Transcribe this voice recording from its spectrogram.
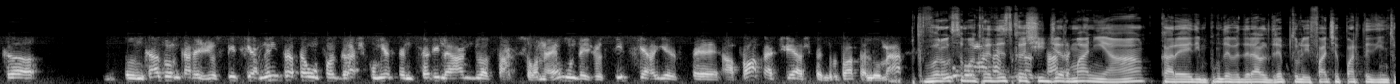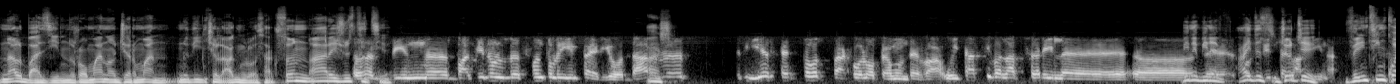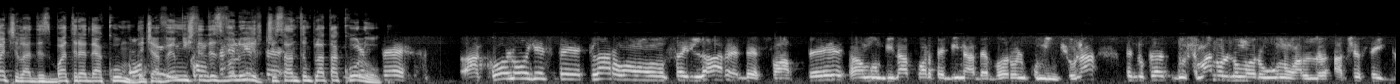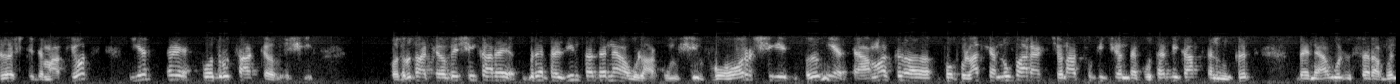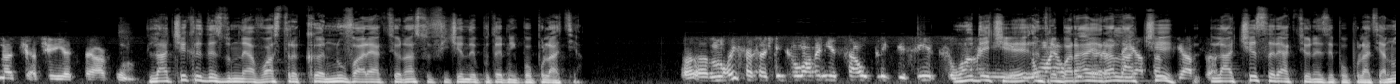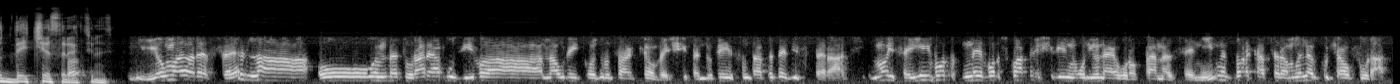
că în cazul în care justiția nu intră pe un făgaș cum este în țările anglosaxone, unde justiția este aproape aceeași pentru toată lumea... Vă rog nu să mă vom avea credeți că și bunăstare. Germania, care din punct de vedere al dreptului face parte dintr-un alt bazin romano-german, nu din cel anglosaxon, are justiție. din uh, bazinul Sfântului Imperiu, dar Așa. Uh, este tot acolo pe undeva. Uitați-vă la țările... Uh, Bine, bine, de haideți, sorginte George, latină. veniți încoace la dezbaterea de acum. Ok, deci avem niște concret dezvăluiri. este- Ce s-a întâmplat acolo? Este, acolo este clar o săilare de fapte. Am îmbinat foarte bine adevărul cu minciuna, pentru că dușmanul numărul unu al acestei găști de mafioți este Codruța Căveșii. Codruța Căveșii care reprezintă DNA-ul acum și vor și îmi e teamă că populația nu va reacționa suficient de puternic astfel încât DNA-ul să rămână ceea ce este acum. La ce credeți dumneavoastră că nu va reacționa suficient de puternic populația? Uh, Moise, să știi că oamenii s-au plictisit. Nu de oamenii ce, nu mai au întrebarea putere era să la iasă ce? în piață. La ce să reacționeze populația, nu de ce să reacționeze. Eu mă refer la o înlăturare abuzivă a Laurei Codruța Chioveși, pentru că ei sunt atât de disperați. Moise, ei vor, ne vor scoate și din Uniunea Europeană senin, doar ca să rămână cu ce au furat.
